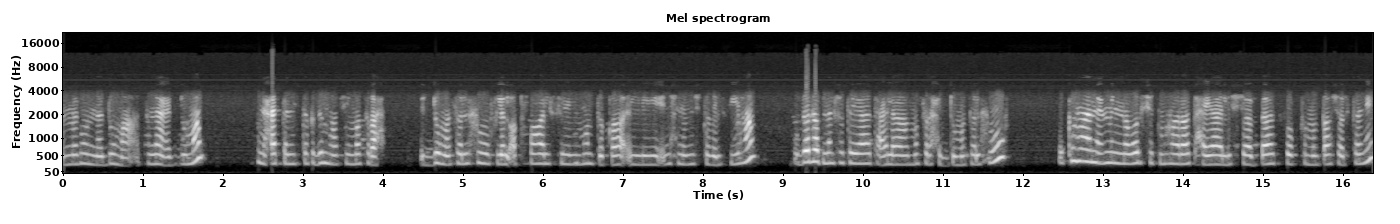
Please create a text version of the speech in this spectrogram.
يعملون دمى صناعة دمى لحتى نستخدمها في مسرح الدمى سلحوف للأطفال في المنطقة اللي نحن بنشتغل فيها. ودربنا الفتيات على مسرح الدمى سلحوف وكمان عملنا ورشة مهارات حياة للشابات فوق 18 سنة.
